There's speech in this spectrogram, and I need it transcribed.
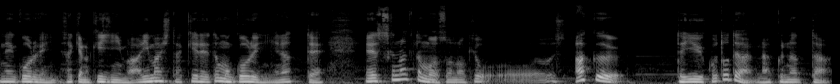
あ、ね、5類に、さっきの記事にもありましたけれども、5類になって、えー、少なくともその、悪っていうことではなくなった、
